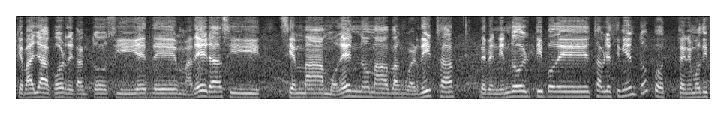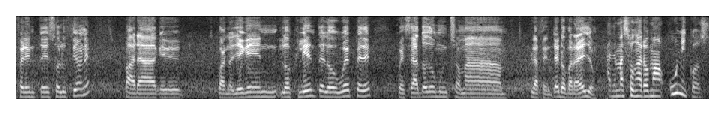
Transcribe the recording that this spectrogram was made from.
que vaya acorde, tanto si es de madera, si si es más moderno, más vanguardista. Dependiendo del tipo de establecimiento, pues tenemos diferentes soluciones para que cuando lleguen los clientes, los huéspedes, pues sea todo mucho más placentero para ellos. Además son aromas únicos.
